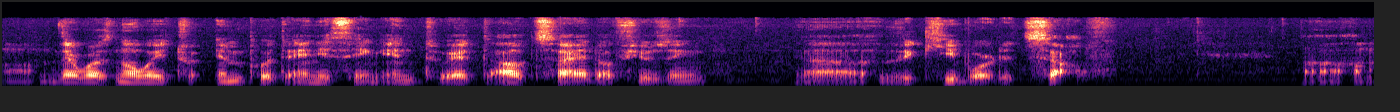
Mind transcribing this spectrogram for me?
um, there was no way to input anything into it outside of using uh, the keyboard itself. Um,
